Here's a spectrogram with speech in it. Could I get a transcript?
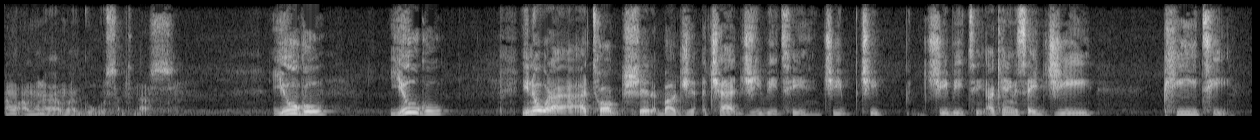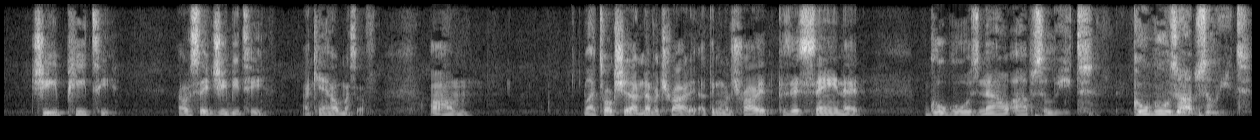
I, I wanna, I wanna Google something else. Google, Google. You know what? I, I talk shit about G, Chat GBT, G, G, GBT. I can't even say GPT, GPT. I would say GBT. I can't help myself. Um, I talk shit. I've never tried it. I think I'm gonna try it because they're saying that Google is now obsolete. Google's obsolete.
